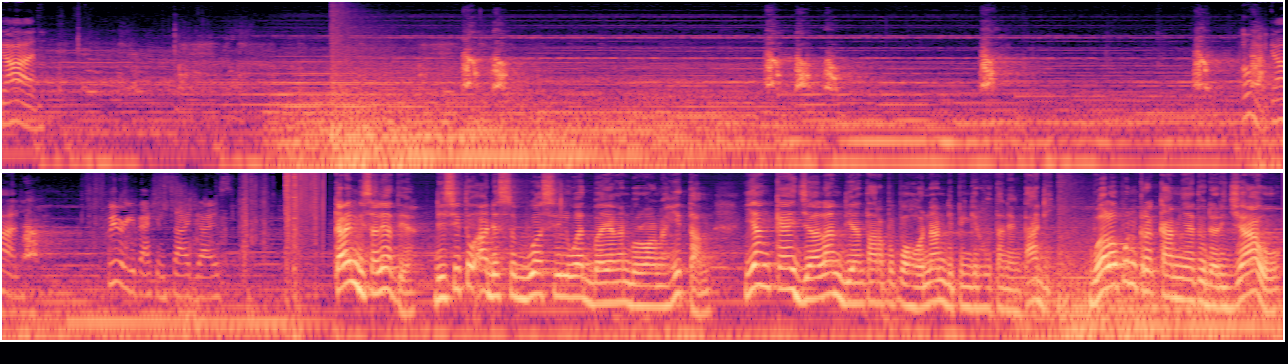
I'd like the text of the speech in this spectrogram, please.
God. Oh my god. We better get back inside, guys. Kalian bisa lihat ya, di situ ada sebuah siluet bayangan berwarna hitam yang kayak jalan di antara pepohonan di pinggir hutan yang tadi. Walaupun kerekamnya itu dari jauh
